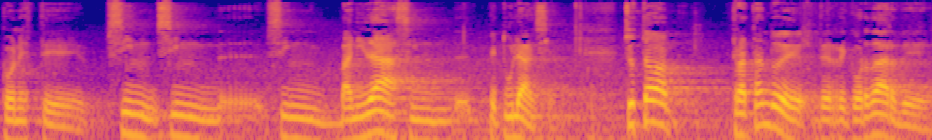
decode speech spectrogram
con este, sin, sin, sin vanidad, sin petulancia. Yo estaba tratando de, recordar de,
